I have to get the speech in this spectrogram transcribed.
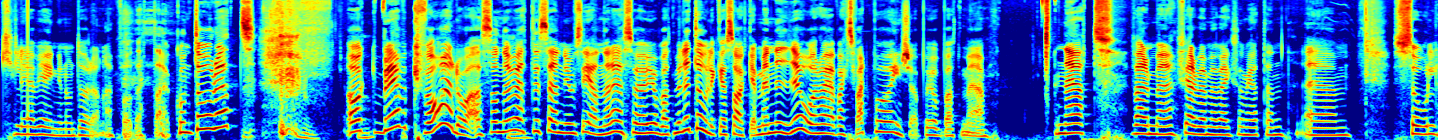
klev jag in genom dörrarna på detta kontoret. Och blev kvar då. Alltså nu ett decennium senare så har jag jobbat med lite olika saker. Men nio år har jag faktiskt varit på inköp och jobbat med nät, värme, fjärrvärmeverksamheten, eh, sol,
